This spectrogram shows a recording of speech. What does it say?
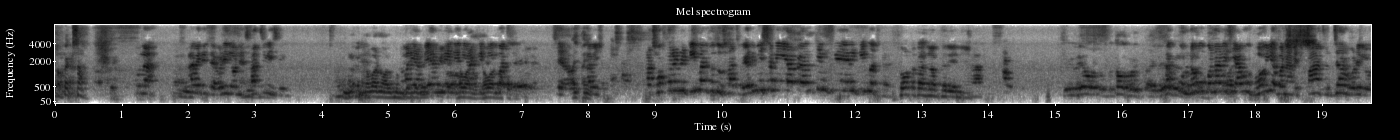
અપેક્ષા આ છોકરીની ટીમ બધું સાચવે એડમિશન એ આપણે અંતિમ ક્રિયા એની ટીમ નવું બનાવે છે, આવું ભવ્ય બનાવે છે, પાંચ હજાર વડીલો.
